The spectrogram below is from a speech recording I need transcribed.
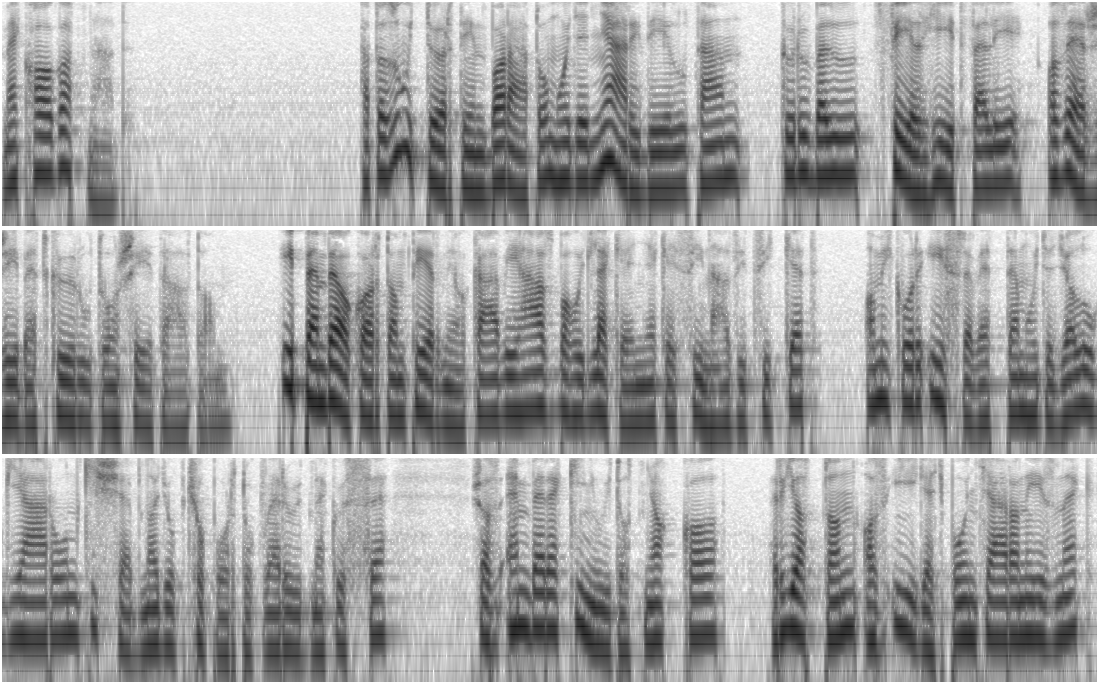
Meghallgatnád? Hát az úgy történt, barátom, hogy egy nyári délután körülbelül fél hét felé az Erzsébet körúton sétáltam. Éppen be akartam térni a kávéházba, hogy lekenjek egy színházi cikket, amikor észrevettem, hogy a gyalogjáron kisebb-nagyobb csoportok verődnek össze, és az emberek kinyújtott nyakkal, riadtan az ég egy pontjára néznek,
